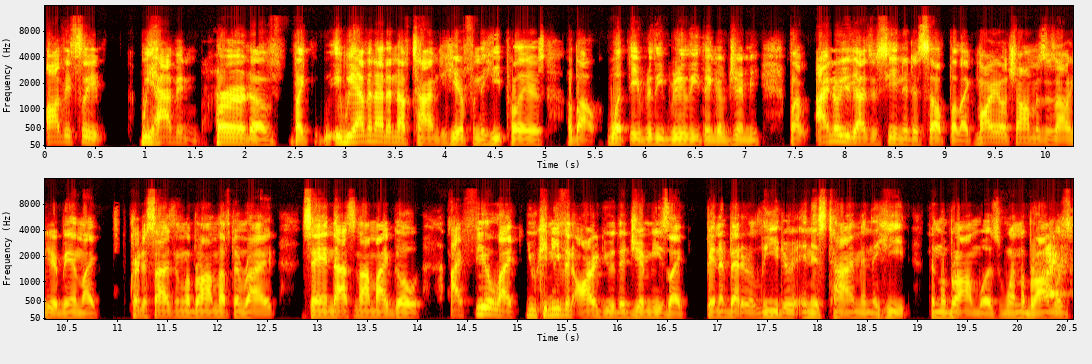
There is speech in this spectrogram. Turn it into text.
obviously we haven't heard of like we we haven't had enough time to hear from the Heat players about what they really really think of Jimmy. But I know you guys have seen it itself. But like Mario Chalmers is out here being like criticizing LeBron left and right, saying that's not my goat. I feel like you can even argue that Jimmy's like been a better leader in his time in the Heat than LeBron was when LeBron was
